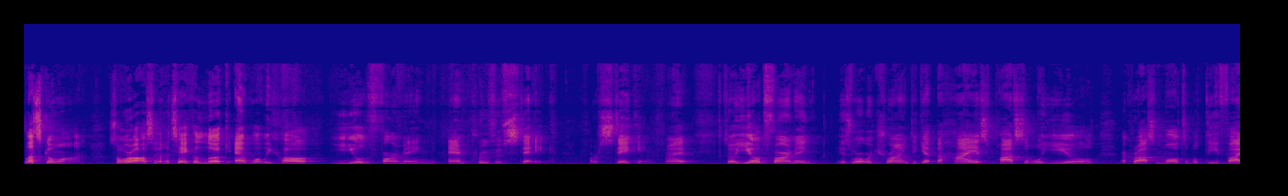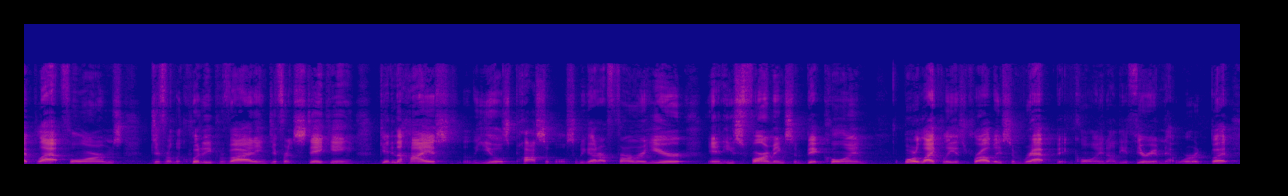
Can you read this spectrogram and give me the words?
Let's go on. So we're also going to take a look at what we call yield farming and proof of stake or staking, right? So yield farming is where we're trying to get the highest possible yield across multiple DeFi platforms, different liquidity providing, different staking, getting the highest yields possible. So we got our farmer here, and he's farming some Bitcoin. More likely, it's probably some wrapped Bitcoin on the Ethereum network, but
